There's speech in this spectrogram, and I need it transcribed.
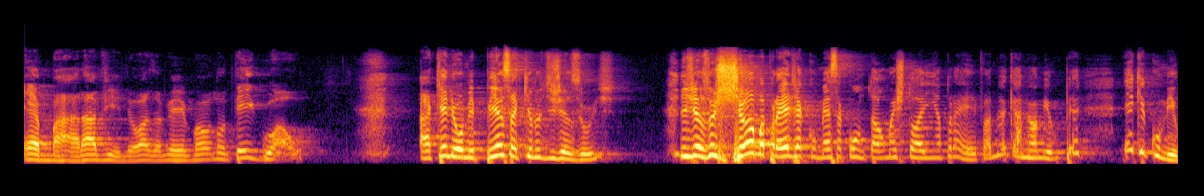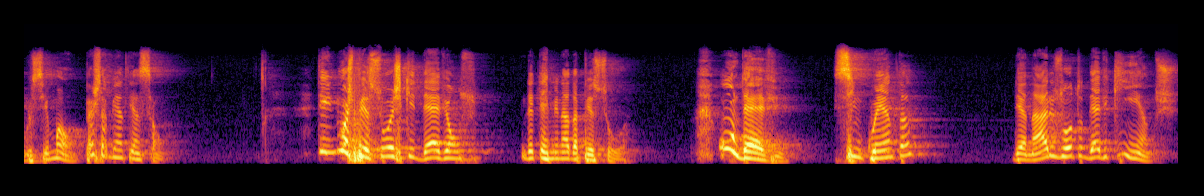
é maravilhosa, meu irmão, não tem igual. Aquele homem pensa aquilo de Jesus, e Jesus chama para ele, já começa a contar uma historinha para ele. Fala, vem meu amigo, vem aqui comigo, Simão, presta bem atenção. Tem duas pessoas que devem a uma determinada pessoa. Um deve 50 denários, o outro deve 500.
